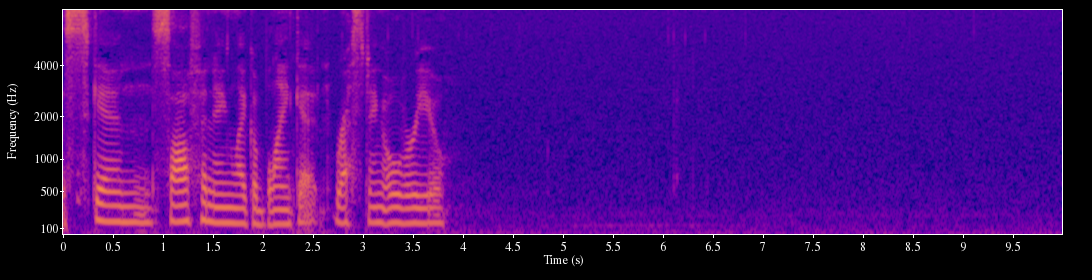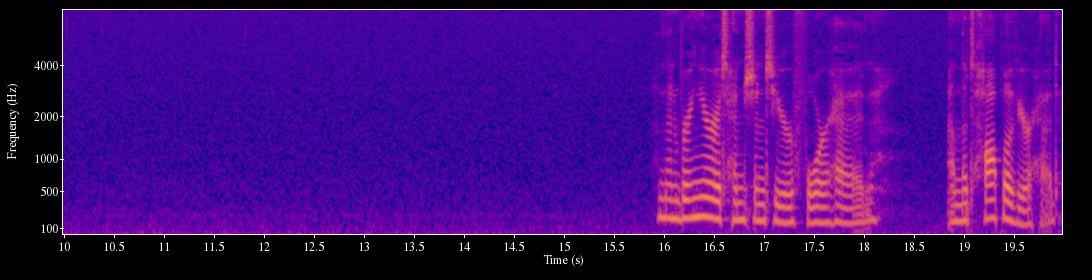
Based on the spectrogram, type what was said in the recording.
The skin softening like a blanket resting over you. And then bring your attention to your forehead and the top of your head.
